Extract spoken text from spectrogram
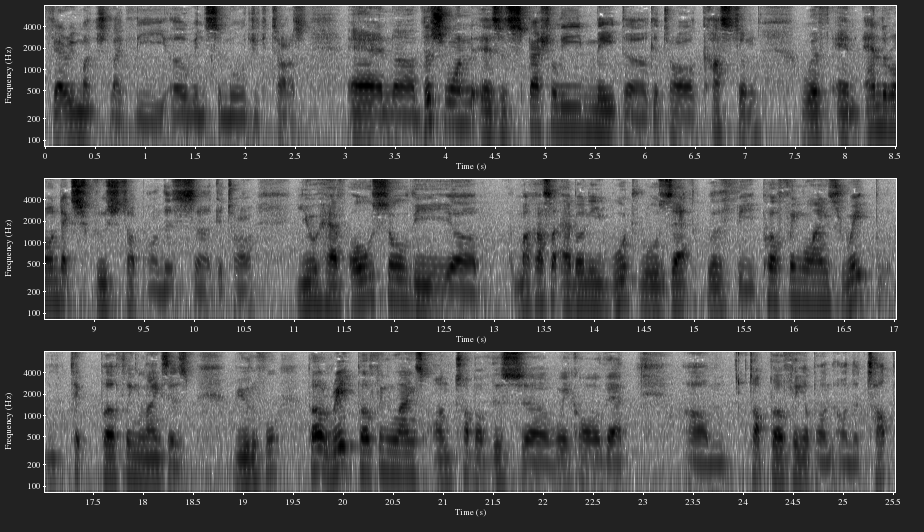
very much like the Ervin Somogyi guitars. And uh, this one is especially made uh, guitar custom with an Adirondack spruce top on this uh, guitar. You have also the uh, Macassar Ebony wood rosette with the purfling lines, red purfling lines is beautiful. Per red purfling lines on top of this, uh, we call that um, top purfling upon on the top.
